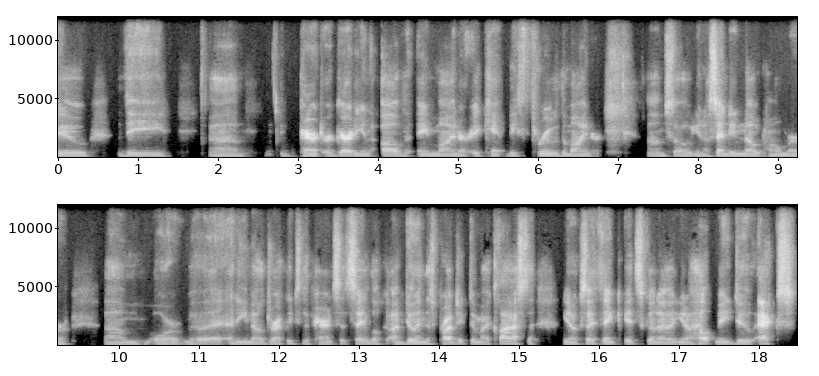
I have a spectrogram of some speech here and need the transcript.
to the um, parent or guardian of a minor, it can't be through the minor. Um, so, you know, sending note home or um, or uh, an email directly to the parents that say, look, I'm doing this project in my class, you know, because I think it's going to, you know, help me do X.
